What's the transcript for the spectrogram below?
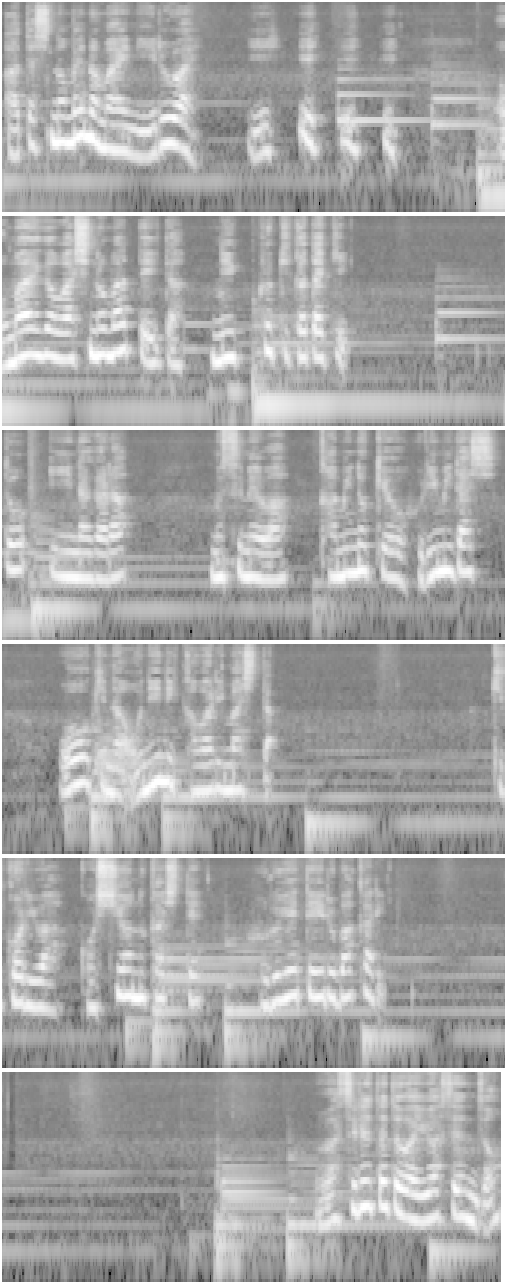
私の目の前にいるわいええええお前がわしの待っていた憎き敵と言いながら娘は髪の毛を振り乱し大きな鬼に変わりました。木こりは腰を抜かして震えているばかり。忘れたとは言わせんぞ。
